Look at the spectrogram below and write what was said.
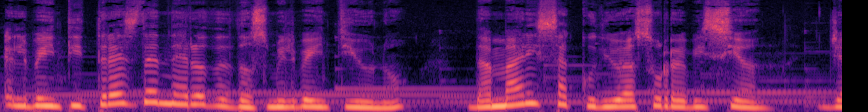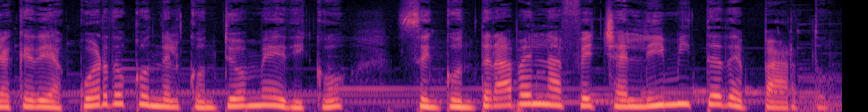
El 23 de enero de 2021, Damaris acudió a su revisión, ya que de acuerdo con el conteo médico, se encontraba en la fecha límite de parto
